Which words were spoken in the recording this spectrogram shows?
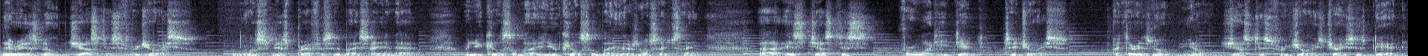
There is no justice for Joyce. Let's just preface it by saying that. When you kill somebody, you kill somebody. There's no such thing. Uh, it's justice for what he did to Joyce. But there is no, you know, justice for Joyce. Joyce is dead,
